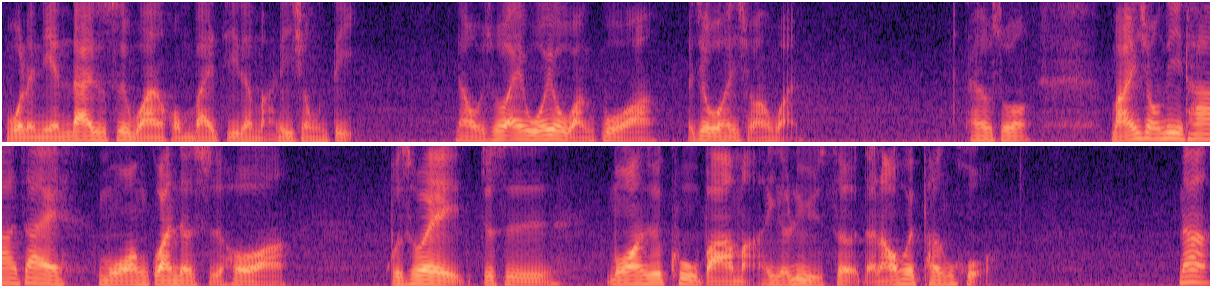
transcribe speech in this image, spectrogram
我的年代就是玩红白机的《玛丽兄弟》，那我说，哎，我有玩过啊，而且我很喜欢玩。他就说，《玛丽兄弟》他在。魔王关的时候啊，不是会就是魔王就是库巴嘛，一个绿色的，然后会喷火。那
